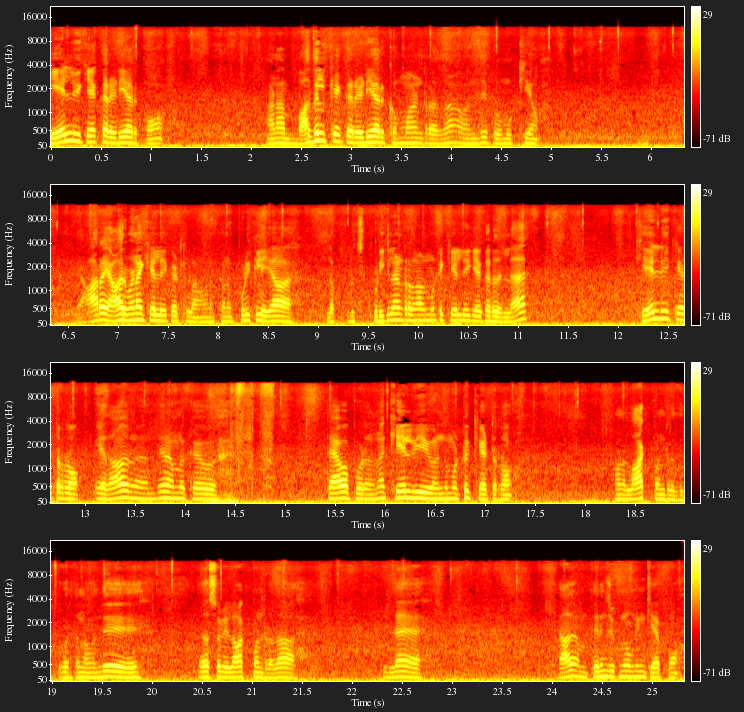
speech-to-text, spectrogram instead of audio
கேள்வி கேட்க ரெடியாக இருக்கும். ஆனால் பதில் கேட்க ரெடியாக இருக்குமான்றது தான் வந்து இப்போ முக்கியம். யாரை யார் வேணால் கேள்வி கேட்டலாம் உனக்கு உனக்கு பிடிக்கலையா? இல்லை பிடிச்சி பிடிக்கலன்றனால மட்டும் கேள்வி கேட்குறது இல்லை கேள்வி கேட்டுறோம். ஏதாவது வந்து நமக்கு தேவைப்படுதுன்னா கேள்வி வந்து மட்டும் கேட்டுறோம். அவனை லாக் பண்ணுறதுக்கு ஒருத்தனை வந்து ஏதாவது சொல்லி லாக் பண்ணுறதா இல்லை ஏதாவது நம்ம தெரிஞ்சுக்கணும் அப்படின்னு கேட்போம்.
